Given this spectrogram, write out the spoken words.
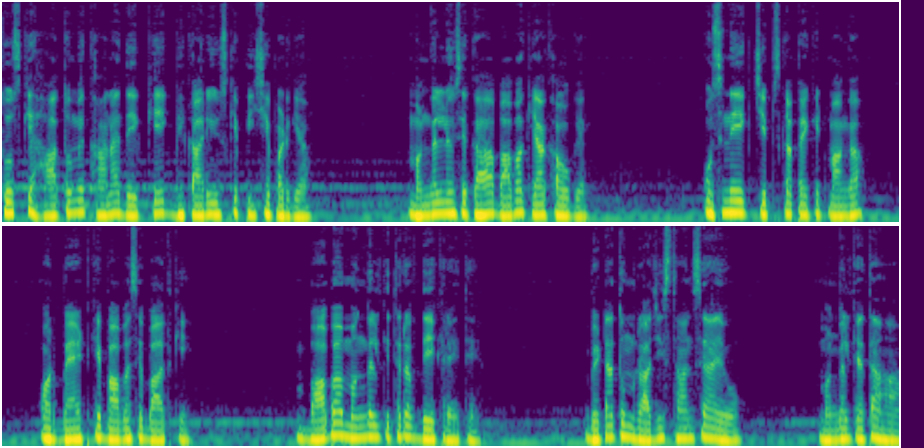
तो उसके हाथों में खाना देख के एक भिखारी उसके पीछे पड़ गया। मंगल ने उसे कहा, बाबा, क्या खाओगे? उसने एक चिप्स का पैकेट मांगा और बैठ के बाबा से बात की। बाबा मंगल की तरफ़ देख रहे थे। बेटा तुम राजस्थान से आए हो। मंगल कहता हाँ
